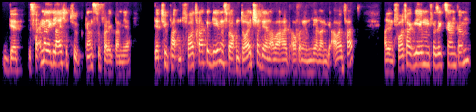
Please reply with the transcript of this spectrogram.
der, das war immer der gleiche Typ, ganz zufällig bei mir. Der Typ hat einen Vortrag gegeben, es war auch ein Deutscher, der aber halt auch in den Niederlanden gearbeitet hat, hat einen Vortrag gegeben im Physikzentrum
